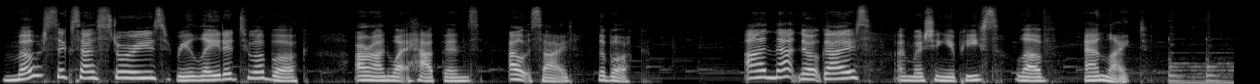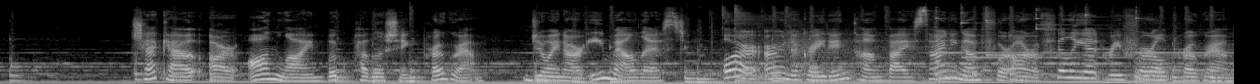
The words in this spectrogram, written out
most success stories related to a book are on what happens outside the book. On that note, guys, I'm wishing you peace, love, and light. Check out our online book publishing program. Join our email list or earn a great income by signing up for our affiliate referral program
